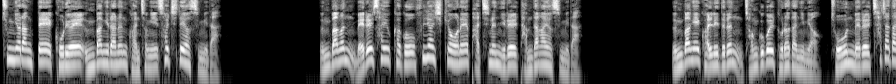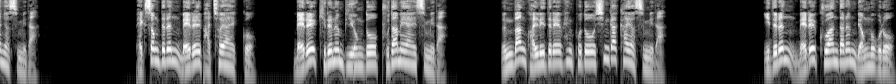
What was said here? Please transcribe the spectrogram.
충렬왕 때 고려의 응방이라는 관청이 설치되었습니다. 응방은 매를 사육하고 훈련시켜 원에 바치는 일을 담당하였습니다. 응방의 관리들은 전국을 돌아다니며 좋은 매를 찾아다녔습니다. 백성들은 매를 바쳐야 했고, 매를 기르는 비용도 부담해야 했습니다. 응방 관리들의 횡포도 심각하였습니다. 이들은 매를 구한다는 명목으로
